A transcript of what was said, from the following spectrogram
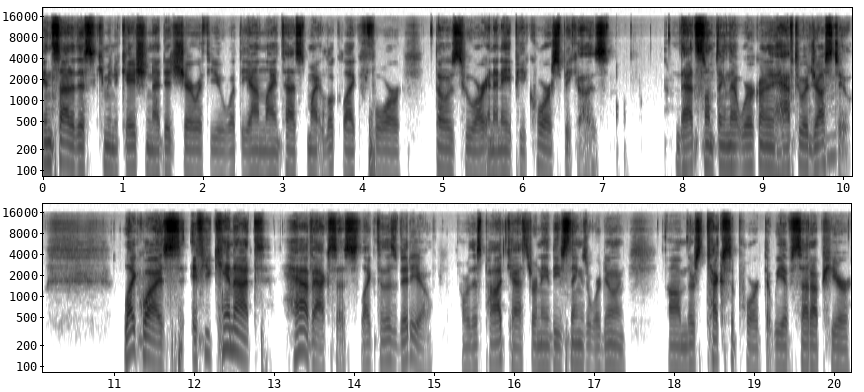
inside of this communication, I did share with you what the online test might look like for those who are in an AP course because that's something that we're going to have to adjust mm-hmm. to. Likewise, if you cannot have access like to this video or this podcast or any of these things that we're doing, um, there's tech support that we have set up here.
